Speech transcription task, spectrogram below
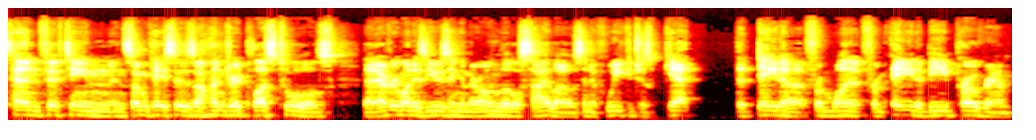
10, 15, in some cases, 100 plus tools that everyone is using in their own little silos. And if we could just get the data from one from A to B program,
